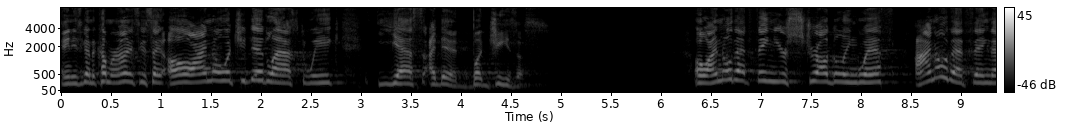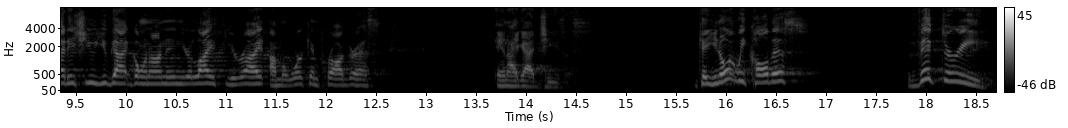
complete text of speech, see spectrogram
And he's going to come around and he's going to say, oh, I know what you did last week. Yes, I did, but Jesus. Oh, I know that thing you're struggling with. I know that thing, that issue you got going on in your life. You're right. I'm a work in progress, and I got Jesus. Okay, you know what we call this? Victory.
